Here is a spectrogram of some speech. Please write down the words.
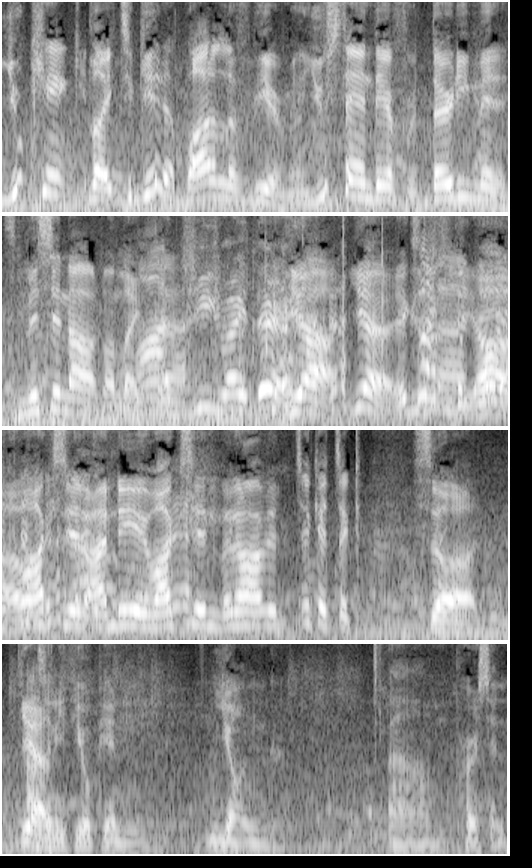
You can't like to get a bottle of beer, man. You stand there for 30 minutes, missing out on like. My G right there. Yeah, yeah, exactly. Ah, walks in, Andy walks in, and I'm tick tick. So, yeah. As an Ethiopian young um, person,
